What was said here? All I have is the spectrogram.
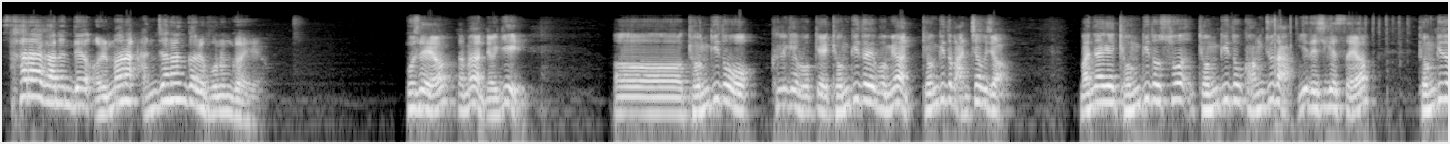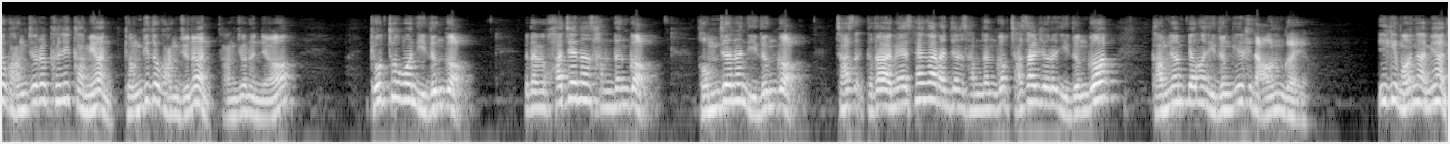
살아가는데 얼마나 안전한가를 보는 거예요. 보세요. 그러면 여기 어, 경기도 클릭해 볼게요. 경기도에 보면 경기도 많죠, 그죠? 만약에 경기도 수 경기도 광주다 이해되시겠어요? 경기도 광주를 클릭하면 경기도 광주는 광주는요 교통은 2등급, 그 다음에 화재는 3등급, 범죄는 2등급, 자, 그다음에 생활안전은 3등급, 자살률은 2등급, 감염병은 2등급 이렇게 나오는 거예요. 이게 뭐냐면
